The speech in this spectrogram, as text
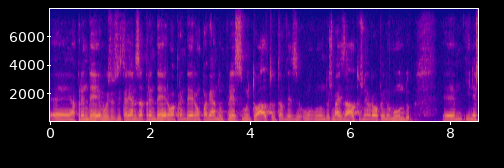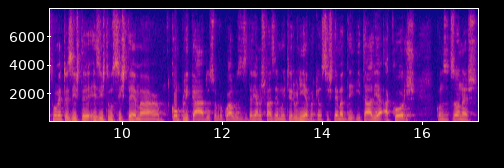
eh, aprendemos, os italianos aprenderam, aprenderam pagando um preço muito alto, talvez um, um dos mais altos na Europa e no mundo. Eh, e neste momento existe, existe um sistema complicado sobre o qual os italianos fazem muita ironia, porque é um sistema de Itália a cores, com zonas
